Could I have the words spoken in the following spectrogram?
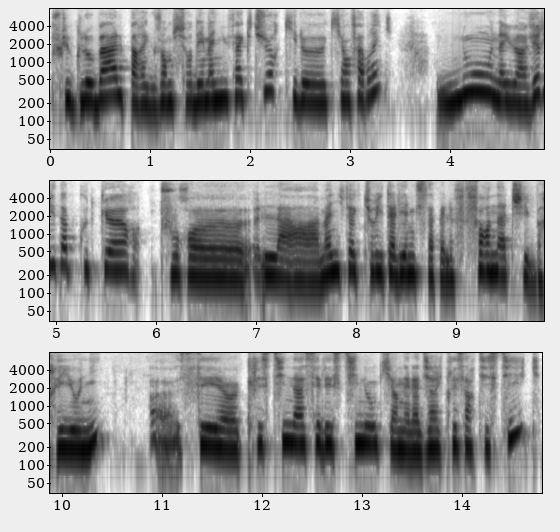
plus globales, par exemple sur des manufactures qui, le, qui en fabriquent. Nous, on a eu un véritable coup de cœur pour euh, la manufacture italienne qui s'appelle Fornace Brioni. Euh, c'est euh, Cristina Celestino qui en est la directrice artistique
